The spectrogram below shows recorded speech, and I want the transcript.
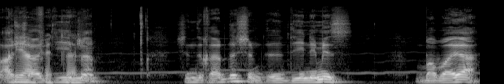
aşağı giymem. Şimdi kardeşim dinimiz babaya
